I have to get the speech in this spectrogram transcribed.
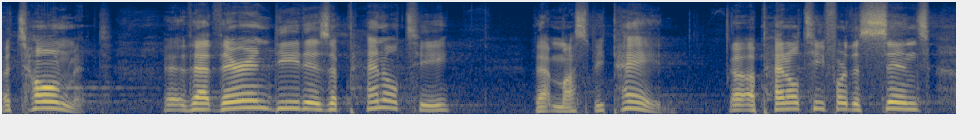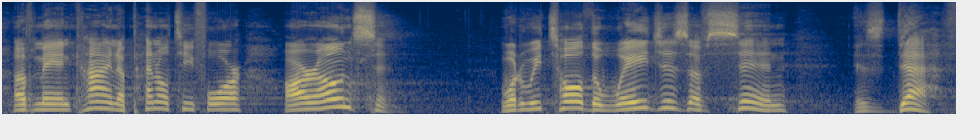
atonement, uh, that there indeed is a penalty that must be paid. A penalty for the sins of mankind, a penalty for our own sin. What are we told? The wages of sin is death.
